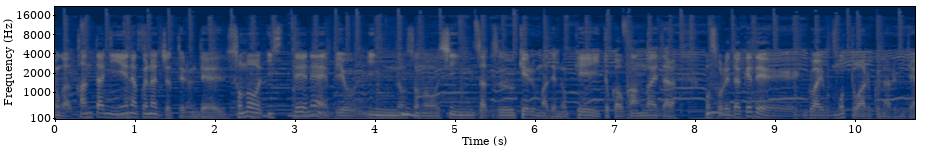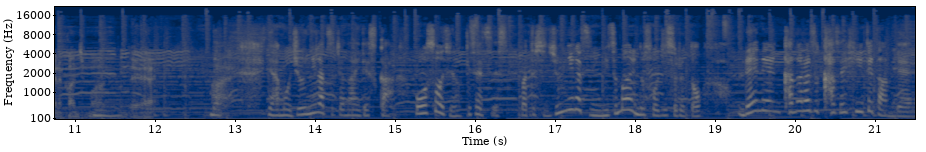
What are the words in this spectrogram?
のが簡単に言えなくなっちゃってるんでその一定ね病院のその診察受けるまでの経緯とかを考えたらもうそれだけで具合もっと悪くなるみたいな感じもあるので、ね。はいいや、もう12月じゃないですか。大掃除の季節です。私、12月に水回りの掃除すると、例年必ず風邪ひいてたんで、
